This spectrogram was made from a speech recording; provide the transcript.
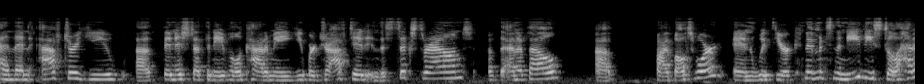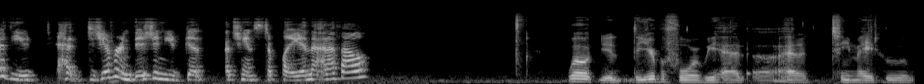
And then after you uh, finished at the Naval Academy, you were drafted in the sixth round of the NFL. Uh, by Baltimore, and with your commitment to the Navy still ahead of you, did you ever envision you'd get a chance to play in the NFL? Well, the year before, we had uh, had a teammate who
